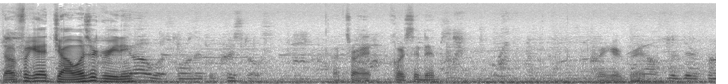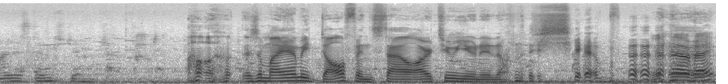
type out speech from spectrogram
Don't forget, Jawas are greedy. Jawas wanted the crystals. That's right. Of course they did. Right here, They Grant. offered their finest in exchange. Oh, there's a Miami Dolphin style R2 unit on the ship. Yeah, right?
